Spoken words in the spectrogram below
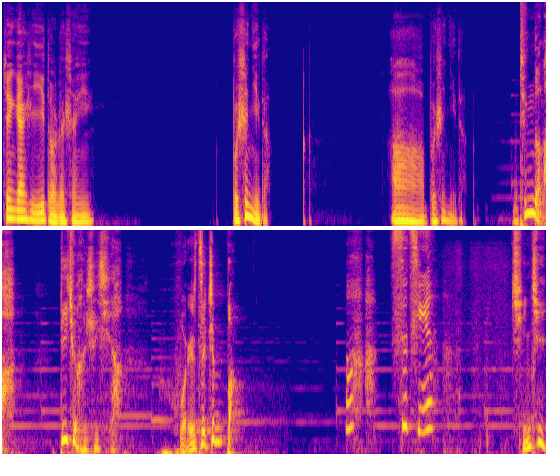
这应该是一朵的声音，不是你的啊，不是你的。听到了，的确很神奇啊，我儿子真棒。啊，思琴，琴琴，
